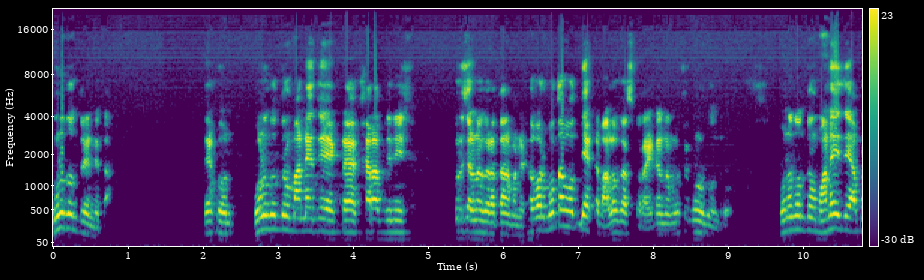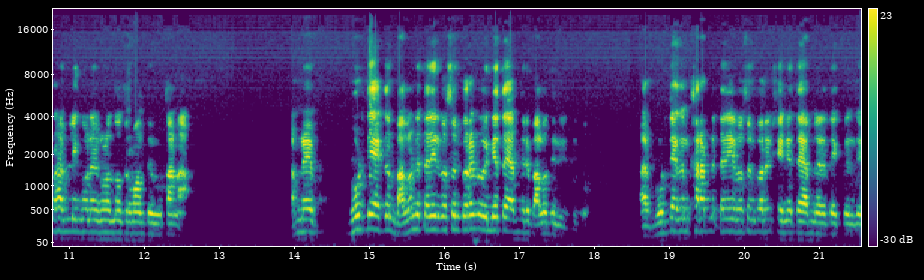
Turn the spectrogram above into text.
গণতন্ত্রের নেতা। দেখুন, গণতন্ত্র মানে যে একটা খারাপ জিনিস পরিচালনা করা, তার মানে সবার মতামত দিয়ে একটা ভালো কাজ করা, এটার নাম হচ্ছে গণতন্ত্র। গণতন্ত্র মানে যে আব্রাহাম লিঙ্কনের গণতন্ত্র মানতে হবে, তা না। আপনি ভোট দিয়ে একজন ভালো নেতা নির্বাচন করেন, ওই নেতায় আপনার ভালো জিনিস দিব। আর ভোট দিয়ে একজন খারাপ নেতা নির্বাচন করেন, সেই নেতায় আপনারা দেখবেন যে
